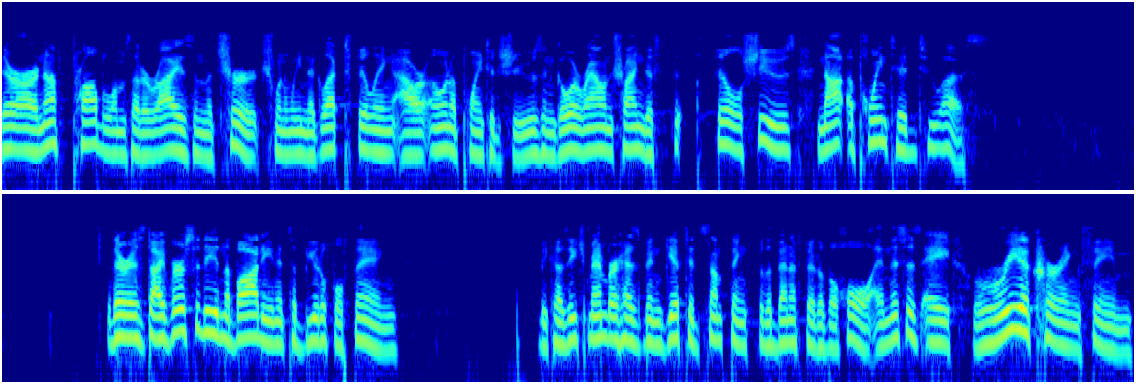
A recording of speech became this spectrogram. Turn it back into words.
there are enough problems that arise in the church when we neglect filling our own appointed shoes and go around trying to f- fill shoes not appointed to us. There is diversity in the body, and it's a beautiful thing because each member has been gifted something for the benefit of the whole. And this is a reoccurring theme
